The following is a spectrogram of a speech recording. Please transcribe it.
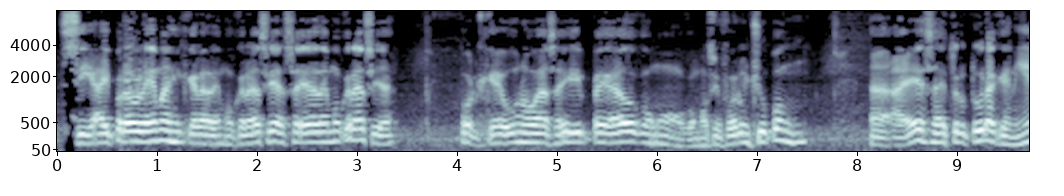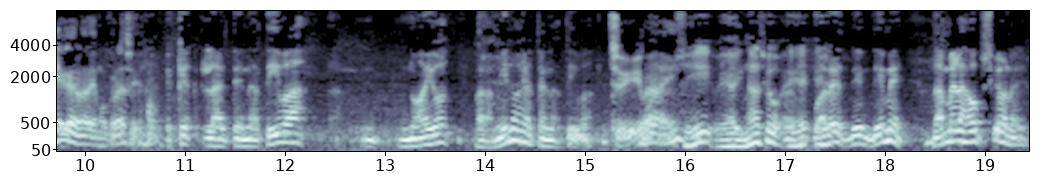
si hay problemas y que la democracia sea democracia, ¿por qué uno va a seguir pegado como, como si fuera un chupón? A, esa estructura que niega la democracia. Es que la alternativa no hay, para mí no hay alternativa. Sí, va ahí. Sí, eh, Ignacio, eh, ¿Cuál eh, es? Dime, dame las opciones.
